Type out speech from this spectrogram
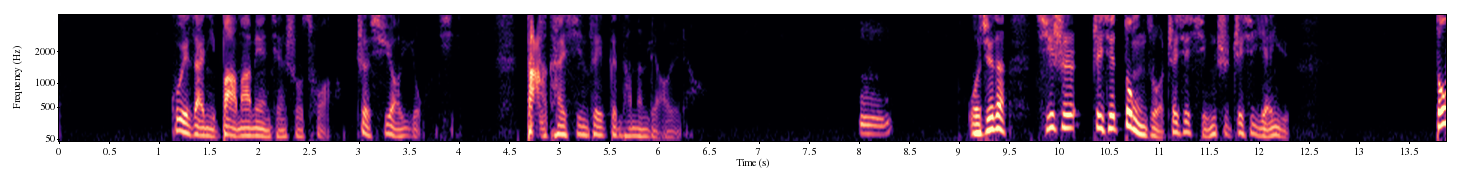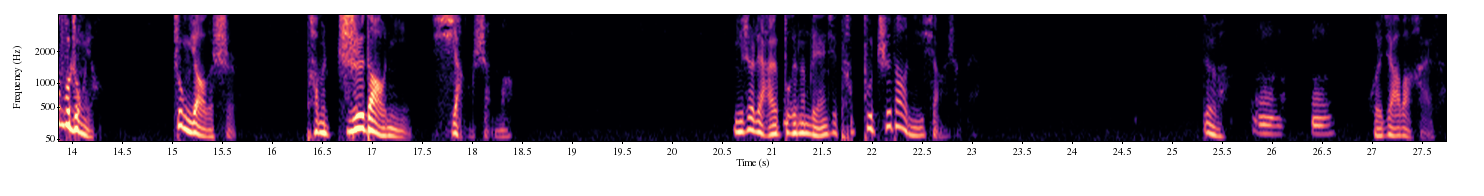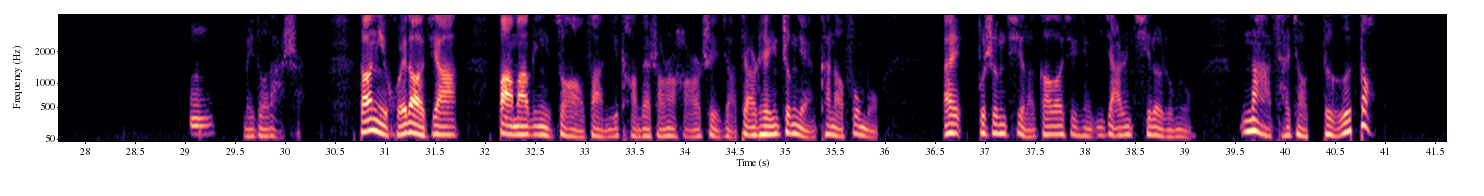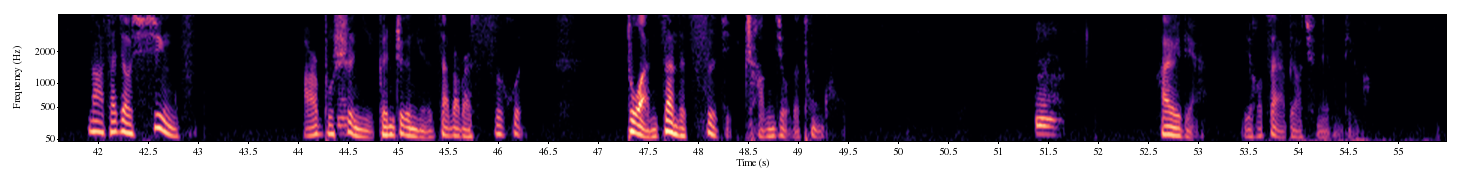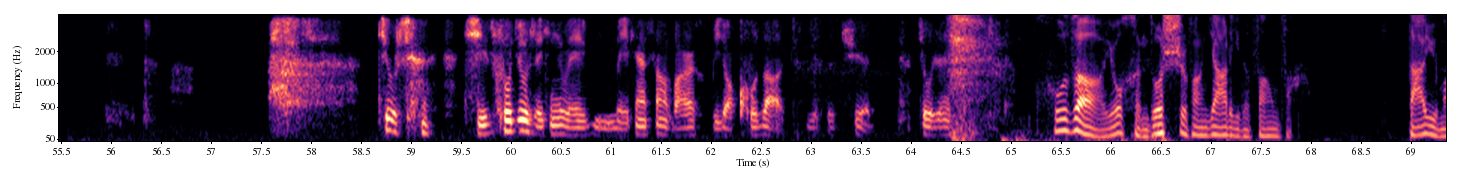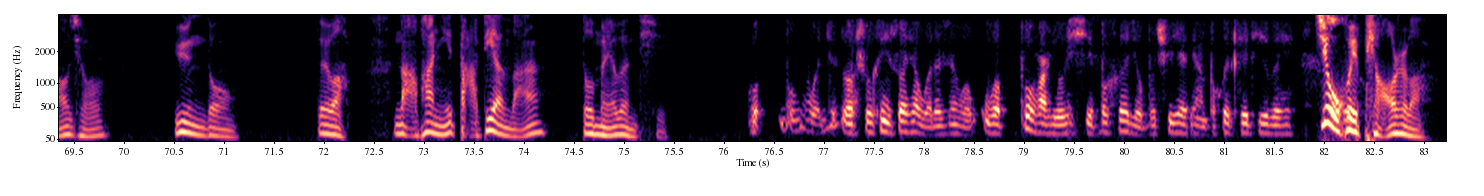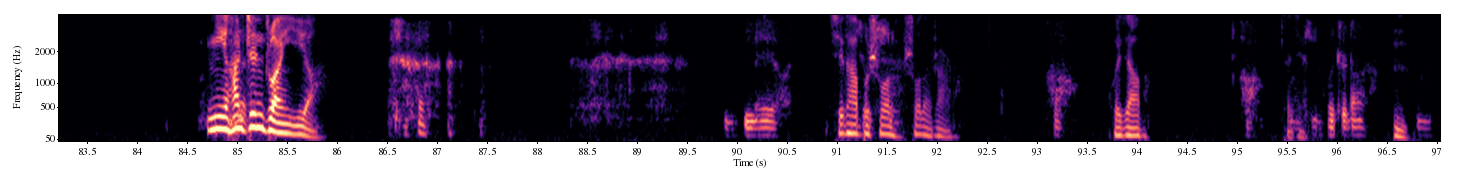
跪在你爸妈面前说错了，这需要勇气。打开心扉，跟他们聊一聊。嗯我觉得其实这些动作、这些形式、这些言语都不重要，重要的是他们知道你想什么。你这俩月不跟他们联系，他不知道你想什么呀，对吧？嗯嗯回家吧，孩子，嗯没多大事儿。当你回到家，爸妈给你做好饭，你躺在床上好好睡觉。第二天一睁眼看到父母，哎，不生气了，高高兴兴，一家人其乐融融，那才叫得到，那才叫幸福，而不是你跟这个女的在外边厮混，短暂的刺激，长久的痛苦。嗯，还有一点，以后再也不要去那种地方。就是起初就是因为每天上班比较枯燥，第一次去就认识。枯燥有很多释放压力的方法，打羽毛球、运动，对吧？哪怕你打电玩都没问题。我我我就老师，我跟你说一下我的生活，我不玩游戏，不喝酒，不去夜店，不会 KTV，就会嫖是吧？你还真专一啊！没有。其他不说了，说到这儿了，好，回家吧。好，再见我知道了。嗯嗯。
